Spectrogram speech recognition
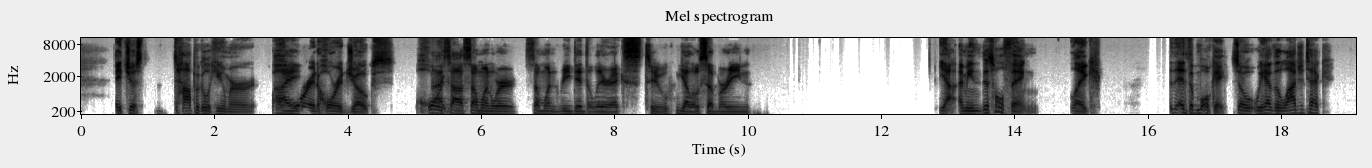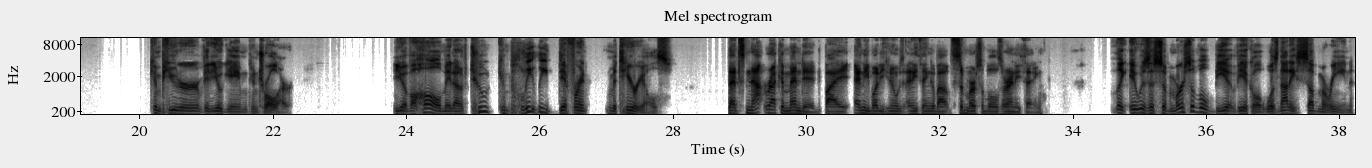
it's just topical humor, I- horrid, horrid jokes. Horrid. I saw someone where someone redid the lyrics to Yellow Submarine. yeah i mean this whole thing like the, the okay so we have the logitech computer video game controller you have a hull made out of two completely different materials That's not recommended by anybody who knows anything about submersibles or anything. like it was a submersible ve- vehicle was not a submarine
